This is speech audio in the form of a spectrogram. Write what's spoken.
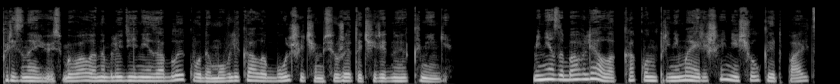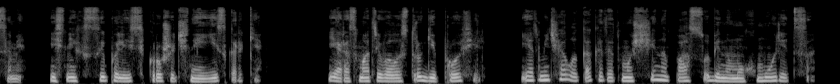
Признаюсь, бывало, наблюдение за Блэквудом увлекало больше, чем сюжет очередной книги. Меня забавляло, как он, принимая решение, щелкает пальцами, и с них сыпались крошечные искорки. Я рассматривала строгий профиль и отмечала, как этот мужчина по-особенному хмурится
